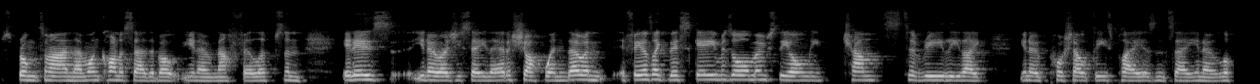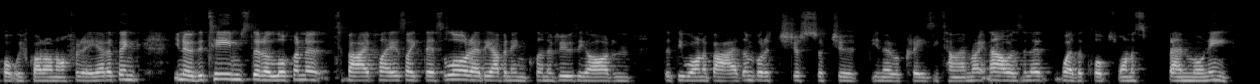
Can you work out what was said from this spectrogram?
sprung to mind then when Connor said about, you know, Nat Phillips. And it is, you know, as you say, they're a shop window. And it feels like this game is almost the only chance to really, like, you know, push out these players and say, you know, look what we've got on offer here. I think, you know, the teams that are looking at, to buy players like this will already have an inkling of who they are and that they want to buy them. But it's just such a, you know, a crazy time right now, isn't it? Where the clubs want to spend money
